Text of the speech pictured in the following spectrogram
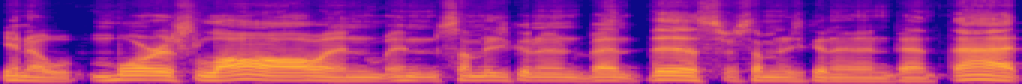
you know, Moore's law, and and somebody's going to invent this or somebody's going to invent that.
